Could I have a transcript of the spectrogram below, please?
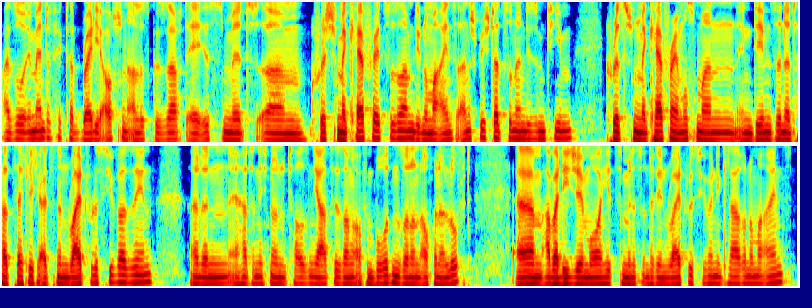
also im Endeffekt hat Brady auch schon alles gesagt. Er ist mit ähm, Christian McCaffrey zusammen, die Nummer 1 Anspielstation in diesem Team. Christian McCaffrey muss man in dem Sinne tatsächlich als einen Right Receiver sehen, äh, denn er hatte nicht nur eine 1000-Yard-Saison auf dem Boden, sondern auch in der Luft. Ähm, aber DJ Moore hier zumindest unter den Right Receivers die klare Nummer 1.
